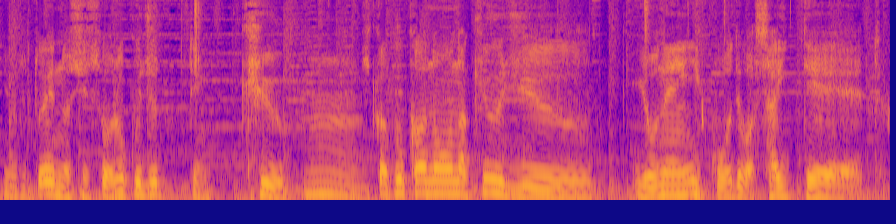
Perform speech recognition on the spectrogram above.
によると円の指数は60.9、うん、比較可能な94年以降では最低という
